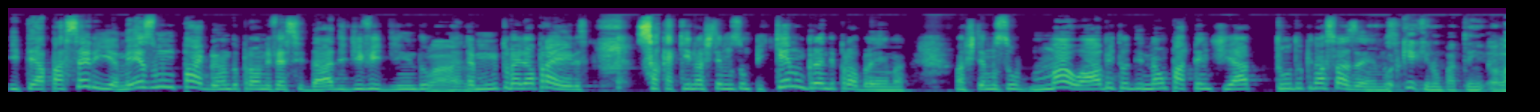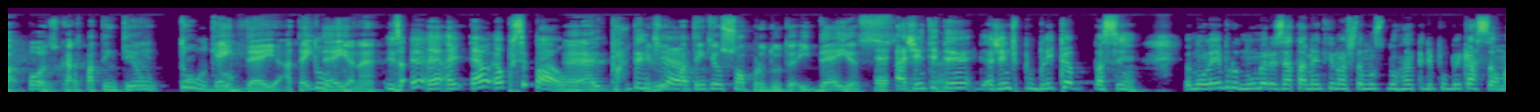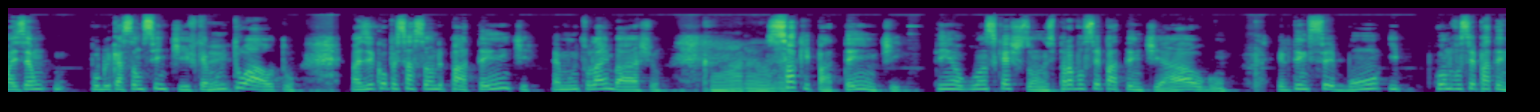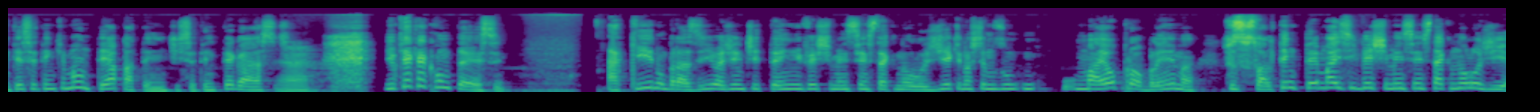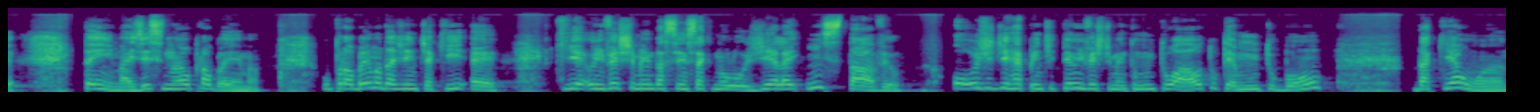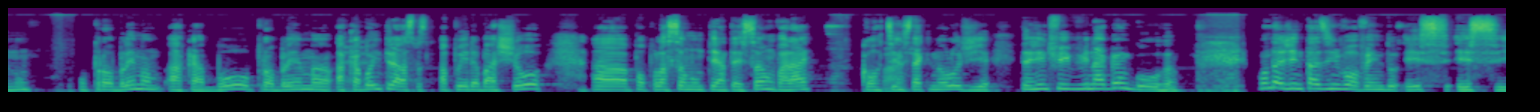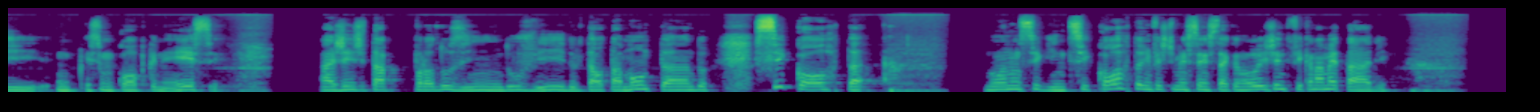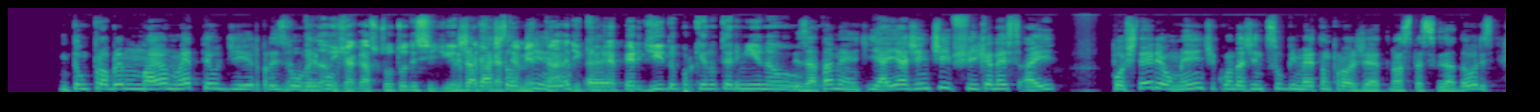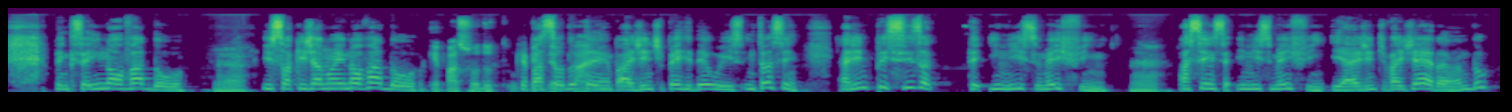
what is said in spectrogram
e ter a parceria, mesmo pagando para a universidade, dividindo, Claro. é, é muito melhor para eles. Só que aqui nós temos um pequeno grande problema. Nós temos o mau hábito de não patentear tudo que nós fazemos. Por que que não patenteiam? Pô, os caras patenteiam Tudo. qualquer ideia. Até Tudo. ideia, né? É, é- é- é o principal. É. É Eles não patenteiam só produto, ideias. É, a gente É. tem, a gente publica, assim, eu não lembro o número exatamente que nós estamos no ranking de publicação, mas é um, publicação científica, Sei. é muito alto. Mas em compensação de patente, é muito lá embaixo. Caramba. Só que patente tem algumas questões. Para você patentear algo, ele tem que ser bom e quando você patenteia, você tem que manter a patente, você tem que ter gastos. É. E o que é que acontece? Aqui no Brasil, a gente tem investimento em ciência e tecnologia, que nós temos um, um- o maior problema. As pessoas falam, tem que ter mais investimento em ciência e tecnologia. Tem, mas esse não é o problema. O problema da gente aqui é que o investimento da ciência e tecnologia ela é instável. Hoje, de repente, tem um investimento muito alto, que é muito bom. Daqui a um ano, o problema acabou, o problema acabou, entre aspas, a poeira baixou, a população não tem atenção, vai lá, corta Vai. ciência e tecnologia. Então a gente vive na gangorra. Quando a gente está desenvolvendo esse, esse, um, esse um copo que nem esse, a gente está produzindo o vidro e tal, tá montando. Se corta no ano seguinte, se corta o investimento em tecnologia, a gente fica na metade. Então o problema maior não é ter o dinheiro para desenvolver. Não, pô, já gastou todo esse dinheiro Já gastou até a dinheiro, metade, que é. é. perdido porque não termina o. Exatamente. E aí a gente fica nesse. Aí, posteriormente, quando a gente submete um projeto, nossos pesquisadores, tem que ser inovador. É, Isso aqui já não é inovador, porque passou do. porque passou do tempo. A gente perdeu isso. Então, assim, a gente precisa ter início, meio e fim. É. A ciência, início, meio e fim. E aí a gente vai gerando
